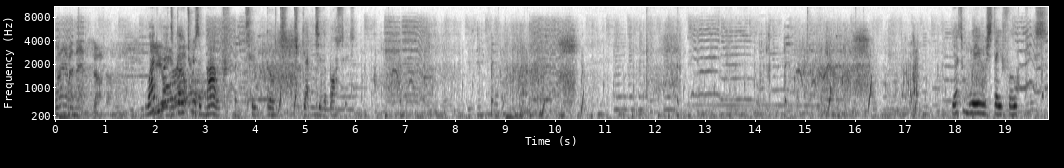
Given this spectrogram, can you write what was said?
and then some. Why do we have to go to his mouth to go to, to get to the bosses? Have to really stay focused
